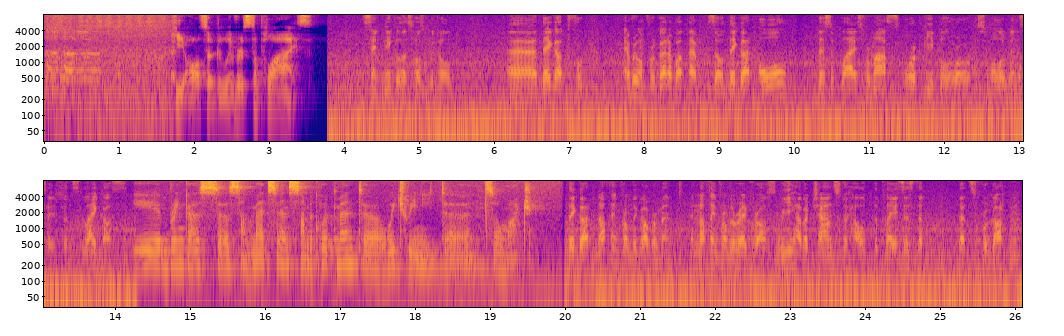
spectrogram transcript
he also delivers supplies. St. Nicholas Hospital, uh, they got for everyone forgot about them. So they got all the supplies from us or people or small organizations like us. He bring us uh, some medicines, some equipment, uh, which we need uh, so much. They got nothing from the government and nothing from the Red Cross. We have a chance to help the places that that's forgotten.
